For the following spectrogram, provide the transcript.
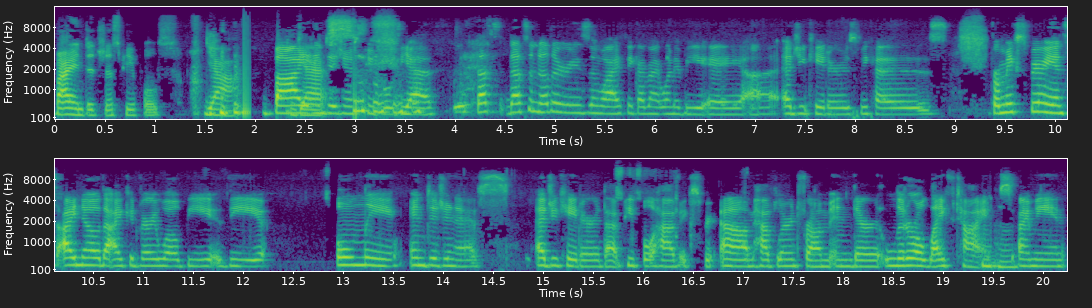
by indigenous peoples. Yeah. By yes. indigenous peoples yes. That's that's another reason why i think i might want to be a uh, educator is because from experience i know that i could very well be the only indigenous educator that people have exper- um, have learned from in their literal lifetimes. Mm-hmm. i mean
